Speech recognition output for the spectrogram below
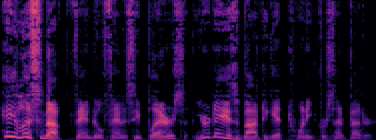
Hey, listen up, FanDuel fantasy players. Your day is about to get 20% better.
